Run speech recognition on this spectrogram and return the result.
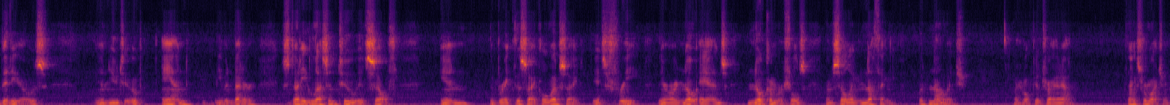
videos in YouTube, and, even better, study Lesson 2 itself in the Break the Cycle website. It's free. There are no ads, no commercials. I'm selling nothing but knowledge. I hope you'll try it out. Thanks for watching.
